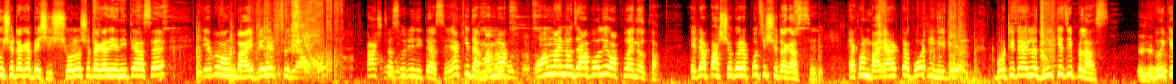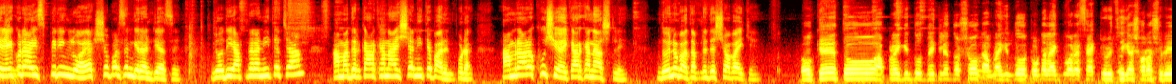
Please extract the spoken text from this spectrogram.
দুশো টাকা বেশি ষোলোশো টাকা দিয়ে নিতে আছে। এবং ভাই বেলের ছুরি আছে পাঁচটা ছুরি নিতে আছে। একই দাম আমরা অনলাইনেও যা বলি অফলাইনেও তা। এটা পাঁচশো করে পঁচিশশো টাকা আসছে এখন ভাই আরেকটা বটি নিবে। বটিটা হলো দুই কেজি প্লাস দুই কেজি এই করে স্প্রিং লো একশো পার্সেন্ট গ্যারান্টি আছে। যদি আপনারা নিতে চান আমাদের কারখানা এসে নিতে পারেন প্রোডাক্ট আমরা আরও খুশি হই কারখানা আসলে। ধন্যবাদ আপনাদের সবাইকে। ওকে তো আপনারা কিন্তু দেখলেন দর্শক আমরা কিন্তু টোটাল একবারে ফ্যাক্টরি থেকে সরাসরি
